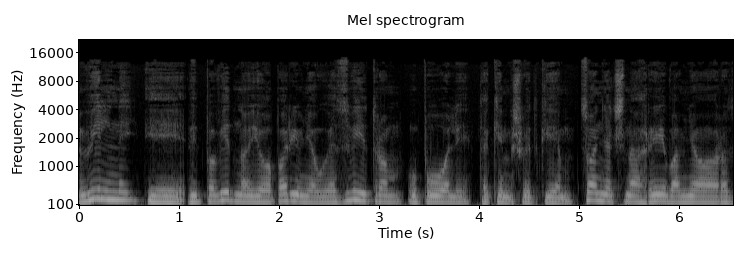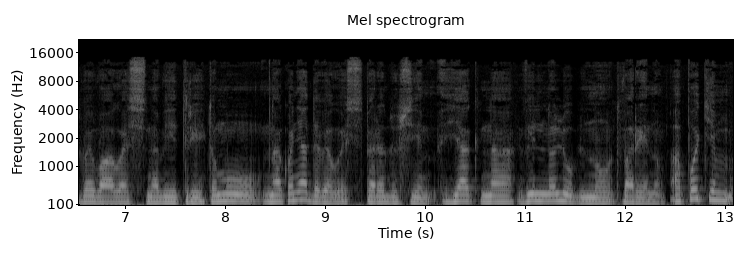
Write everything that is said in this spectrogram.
вільний і відповідно його порівнювали з вітром у полі, таким швидким. Сонячна грива в нього розвивалась на вітрі, тому на коня дивились передусім як на вільнолюбну тварину. А потім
